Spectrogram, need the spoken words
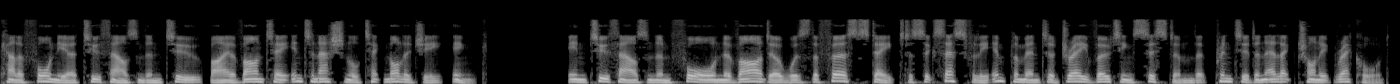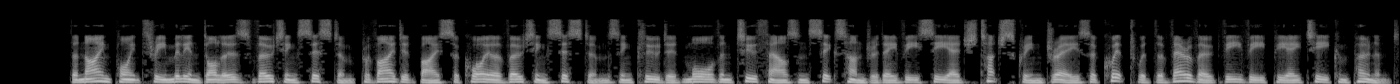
California 2002 by Avante International Technology, Inc. In 2004 Nevada was the first state to successfully implement a DRE voting system that printed an electronic record. The $9.3 million voting system provided by Sequoia Voting Systems included more than 2,600 AVC Edge touchscreen DREs equipped with the Verivote VVPAT component.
